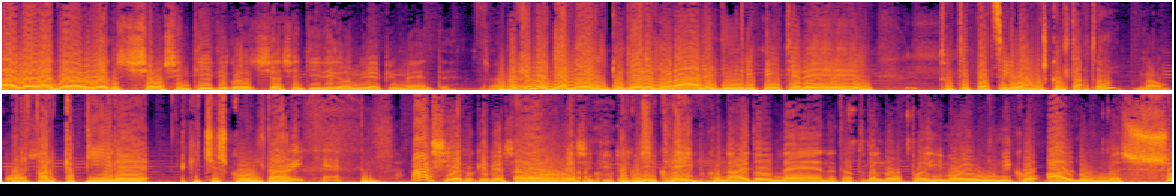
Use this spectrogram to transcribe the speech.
Allora andiamo a vedere cosa ci siamo sentiti, cosa ci siamo sentiti che non mi viene più in mente. Perché noi abbiamo il dovere morale di ripetere tutti i pezzi che abbiamo ascoltato? Ma un po'. Per sì. far capire a chi ci ascolta. Recap. Ah sì, ecco che abbiamo sentito, Oh, abbiamo sentito qua. tape con Idol Man, tratto dal loro primo e unico album su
